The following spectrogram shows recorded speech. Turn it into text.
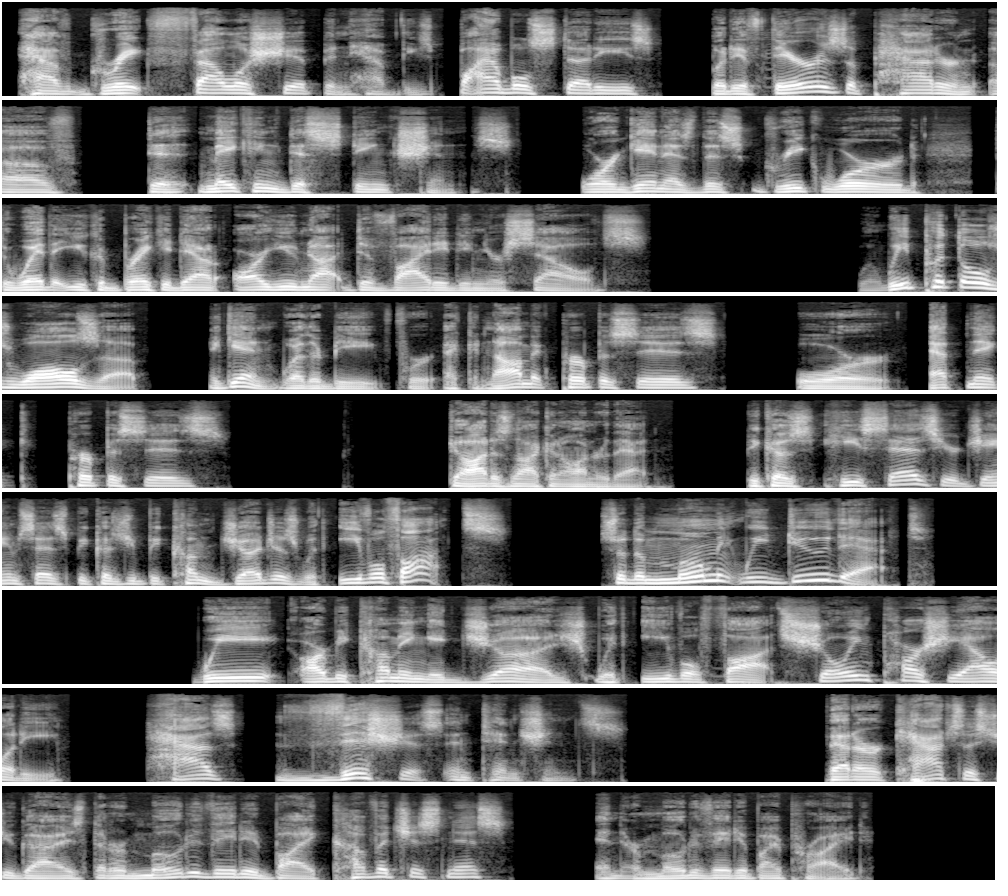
have great fellowship and have these Bible studies, but if there is a pattern of di- making distinctions, or again, as this Greek word, the way that you could break it down, are you not divided in yourselves? When we put those walls up, again, whether it be for economic purposes or ethnic purposes, God is not going to honor that because he says here, James says, because you become judges with evil thoughts. So the moment we do that, we are becoming a judge with evil thoughts. Showing partiality has vicious intentions that are, catch this, you guys, that are motivated by covetousness and they're motivated by pride.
